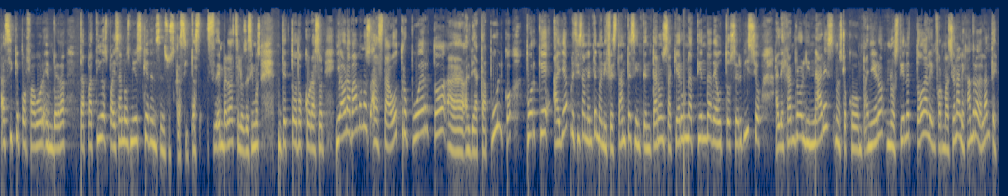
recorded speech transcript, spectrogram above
Así que por favor, en verdad, tapatíos, paisanos míos, quédense en sus casitas. En verdad se los decimos de todo corazón. Y ahora vámonos hasta otro puerto, al de Acapulco, porque allá precisamente manifestantes intentaron saquear una tienda de autoservicio. Alejandro Linares, nuestro compañero, nos tiene toda la información. Alejandro, adelante.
